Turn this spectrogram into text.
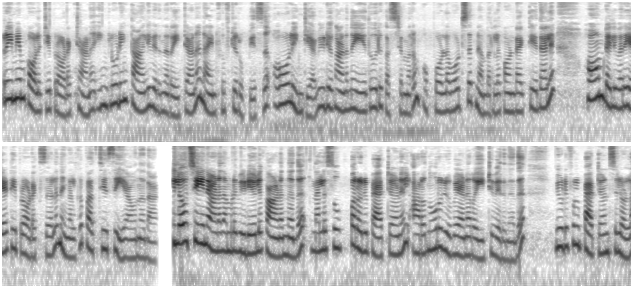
പ്രീമിയം ക്വാളിറ്റി പ്രോഡക്റ്റ് ആണ്. ഇൻക്ലൂഡിംഗ് താലി വരുന്ന റേറ്റ് ആണ് nine fifty rupees all India video കാണുന്ന ഏതൊരു കസ്റ്റമറും ഒപ്പമുള്ള വാട്സപ്പ് നമ്പറിൽ കോൺടാക്ട് ചെയ്താൽ ഹോം ഡെലിവറി ആയിട്ട് ഈ പ്രോഡക്ട്സുകൾ നിങ്ങൾക്ക് പർച്ചേസ് ചെയ്യാവുന്നതാണ്. കിലോ ചെയിൻ ആണ് നമ്മൾ വീഡിയോയിൽ കാണുന്നത്. നല്ല സൂപ്പർ ഒരു പാറ്റേണിൽ അറുന്നൂറ് രൂപയാണ് റേറ്റ് വരുന്നത്. ബ്യൂട്ടിഫുൾ പാറ്റേൺസിലുള്ള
